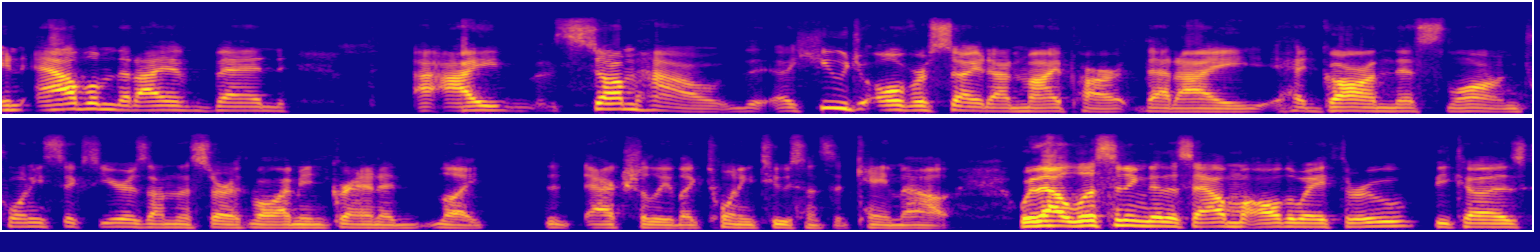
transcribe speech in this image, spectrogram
an album that I have been. I, I somehow a huge oversight on my part that I had gone this long, 26 years on this earth. Well, I mean, granted, like actually like 22 since it came out, without listening to this album all the way through because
